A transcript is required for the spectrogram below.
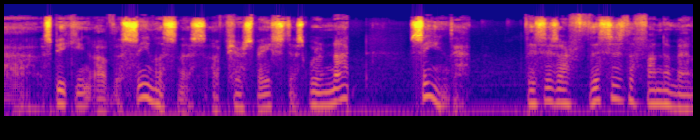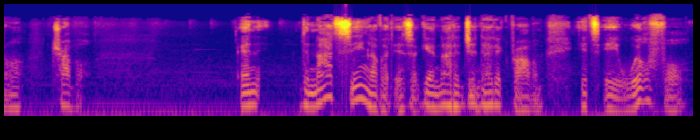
uh, speaking of the seamlessness of pure spaciousness, we're not seeing that. This is our this is the fundamental trouble. And the not seeing of it is again not a genetic problem. It's a willful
